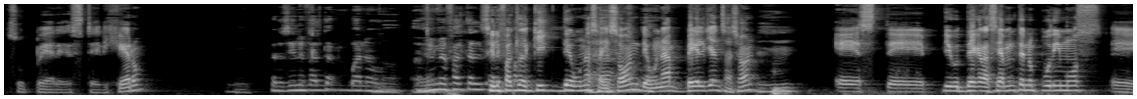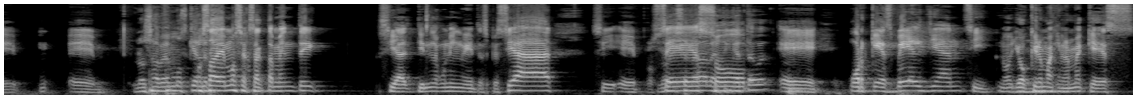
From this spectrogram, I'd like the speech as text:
súper este, ligero. Pero sí le falta, bueno, No, a a mí ver. me falta el. Sí le falta el kick de una saison, de una Belgian saison. Ujú. Este, digo, desgraciadamente no pudimos, eh, eh, No sabemos qué no le- sabemos exactamente si tiene algún ingrediente especial, si eh, proceso, etiqueta, güey. eh, porque es Belgian. Sí, no, yo Ujú. quiero imaginarme que es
